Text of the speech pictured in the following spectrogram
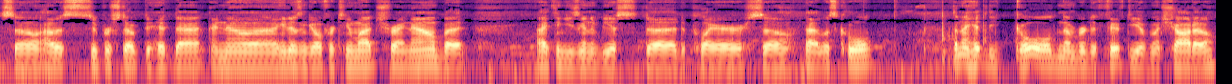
So I was super stoked to hit that. I know uh, he doesn't go for too much right now, but I think he's going to be a stud player, so that was cool. Then I hit the gold number to 50 of Machado.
